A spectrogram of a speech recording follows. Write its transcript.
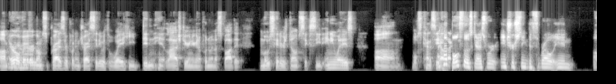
Um, Errol Verrigo, I'm surprised they're putting in Tri City with the way he didn't hit last year, and you're going to put him in a spot that most hitters don't succeed anyways. Um, we'll kind of see I how thought that both those guys were interesting to throw in uh,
